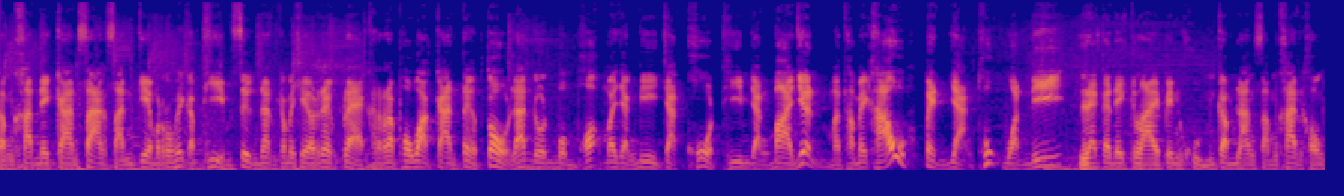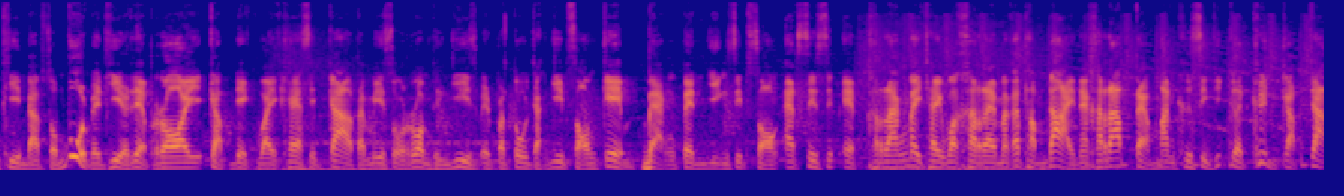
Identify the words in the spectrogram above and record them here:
สำคัญในการสร้างสรรค์เกมรุกให้กับทีม ซึ่งนั่นก็ไม่ใช่เรื่องแปลกครับเพราะว่าการเติบโตและโดนบ่มเพาะมาอย่างดีจากโค้ชทีมอย่างบาเยิร์นมันทำให้เขาเป็นอย่างทุกวันนี้ และก็ได้กลายเป็นขุมกำลังสำคัญของทีมแบบสมบูรณ์ไปที่เรียบร้อย กับเด็กวัยแค่ 19 แต่มีส่วนร่วมถึง 21 ประตูจาก 22 เกม แบ่งเป็นยิง 12 แอสซิสต์11 ครั้งไม่ใช่ว่าใครมันก็ทำได้นะครับ แต่มันคือสิ่งที่เกิดขึ้นกับจ่า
